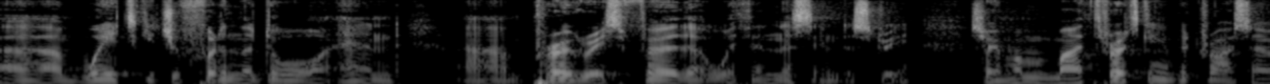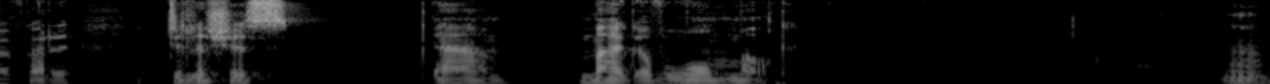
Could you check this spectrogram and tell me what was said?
um, way to get your foot in the door and um, progress further within this industry. Sorry, my, my throat's getting a bit dry, so I've got a delicious mug of warm milk. Mm.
